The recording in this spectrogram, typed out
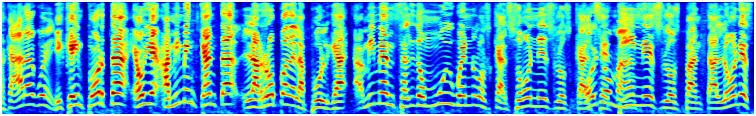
la cara, güey. ¿Y qué importa? Oye, a mí me encanta la ropa de la pulga. A mí me han salido muy buenos los calzones, los calcetines, los pantalones.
